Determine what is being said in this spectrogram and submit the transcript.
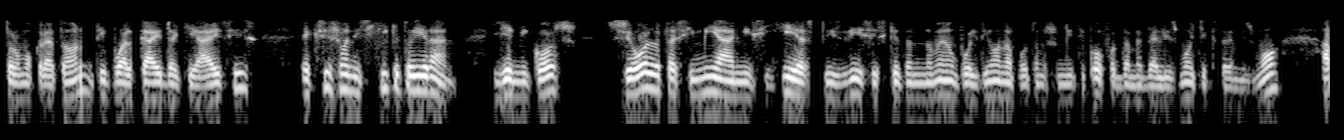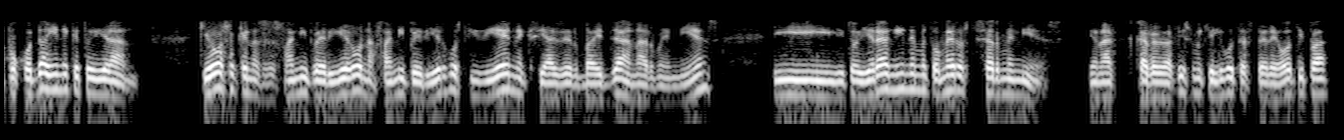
τρομοκρατών τύπου Αλ-Κάιντα και Άισις, εξίσου ανησυχεί και το Ιράν. Γενικώς σε όλα τα σημεία ανησυχίας της Δύσης και των Ηνωμένων Πολιτειών από τον σουνητικό φονταμενταλισμό και εξτρεμισμό, από κοντά είναι και το Ιράν. Και όσο και να σας φανεί περίεργο, να φανεί περίεργο, στη διένεξη Αζερμπαϊτζάν-Αρμενίας, το Ιράν είναι με το μέρος της Αρμενίας για να καταδαφίσουμε και λίγο τα στερεότυπα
